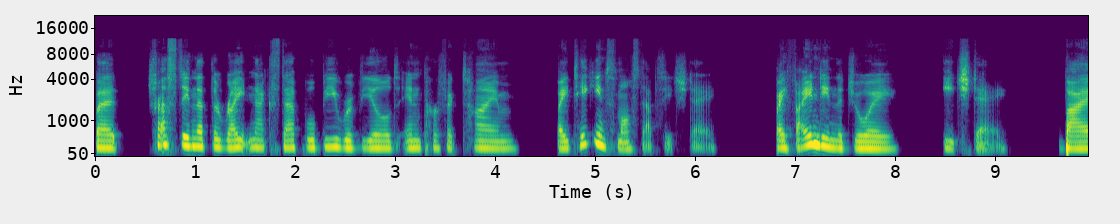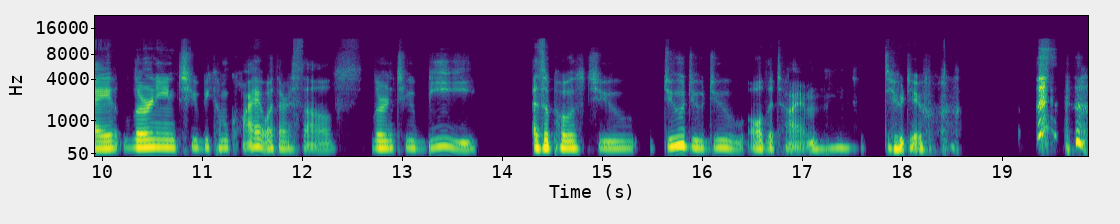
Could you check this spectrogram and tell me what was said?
but trusting that the right next step will be revealed in perfect time by taking small steps each day, by finding the joy each day, by learning to become quiet with ourselves, learn to be as opposed to do, do, do all the time. Do, do.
